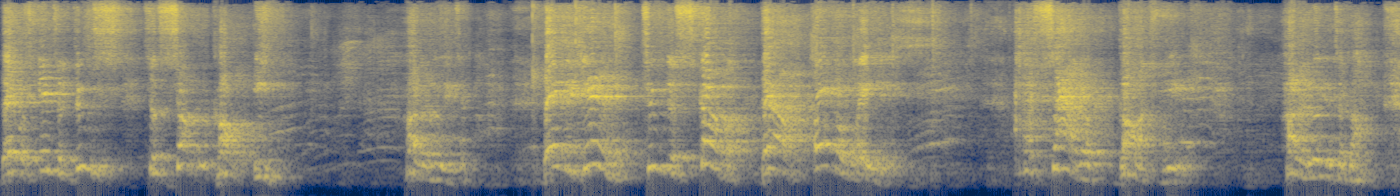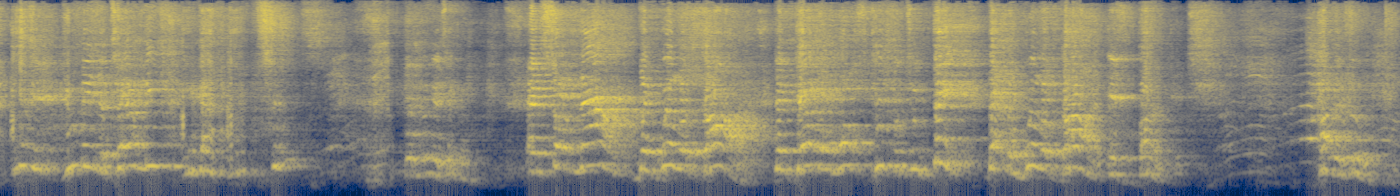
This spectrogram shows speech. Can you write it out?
they was introduced to something called evil. Hallelujah they begin to discover there are other ways outside of God's will. Hallelujah to God. Mean, you mean to tell me you got options? Hallelujah to God. And so now the will of God, the devil wants people to think that the will of God is bondage. Hallelujah.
